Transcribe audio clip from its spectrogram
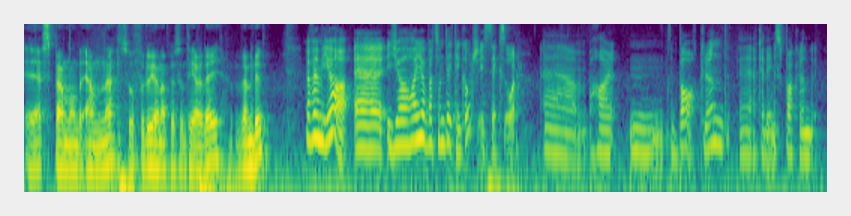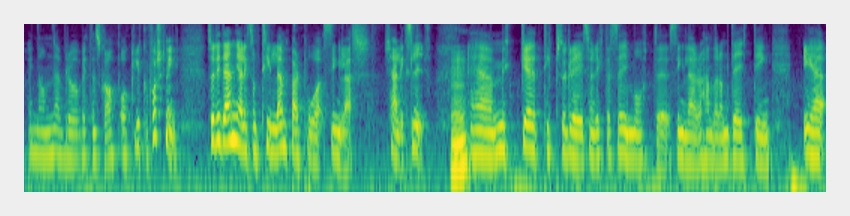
eh, spännande ämne så får du gärna presentera dig. Vem är du? Ja, vem är jag? Eh, jag har jobbat som datingcoach i sex år. Eh, har mm, bakgrund, eh, akademisk bakgrund inom neurovetenskap och lyckoforskning. Så det är den jag liksom tillämpar på singlars kärleksliv. Mm. Eh, mycket tips och grejer som riktar sig mot eh, singlar och handlar om dating är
